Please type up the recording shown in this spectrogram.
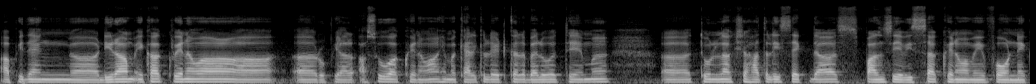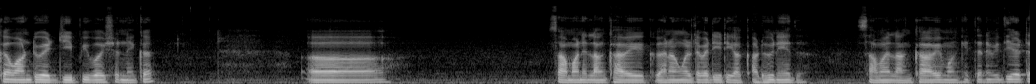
අපි දැන් ඩිරාම් එකක් වෙනවා රුපියල් අසුවක් වෙනවා. හෙම කැල්කුලේට් කළ බැලුවොත්තේම තුන් ලක්ෂ හතලිස් එක් දස් පන්සිය විස්සක් වෙනවා මේ ෆෝන් එක 128GB වර්ෂන් එක. සාමාන්‍ය ලංකාවේ ගණන්වලට වැඩි ටිකක් අඩු නේද? සමයි ලංකාවේ මං හිතන විදියට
